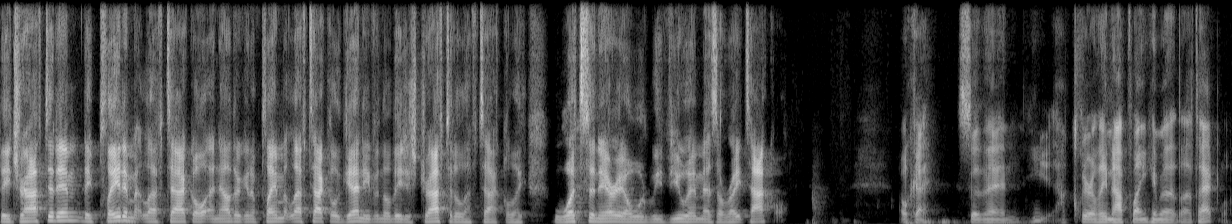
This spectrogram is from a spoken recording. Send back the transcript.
they drafted him, they played him at left tackle, and now they're going to play him at left tackle again, even though they just drafted a left tackle. Like, what scenario would we view him as a right tackle? Okay, so then he, clearly not playing him at left tackle.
